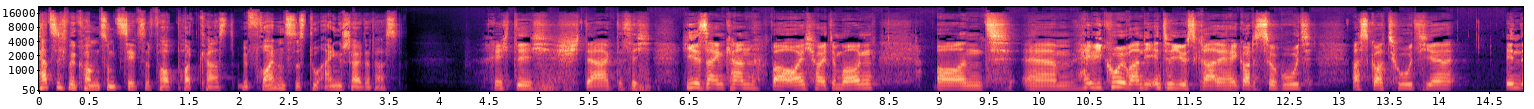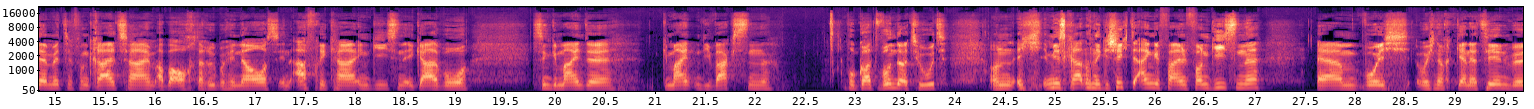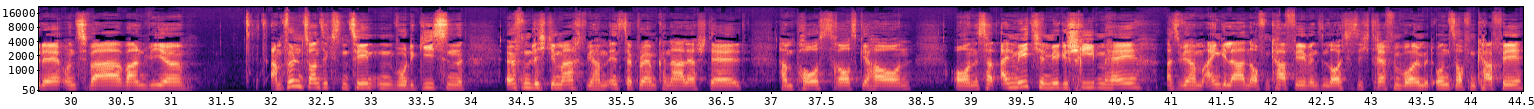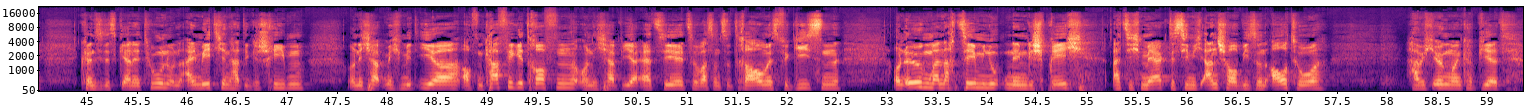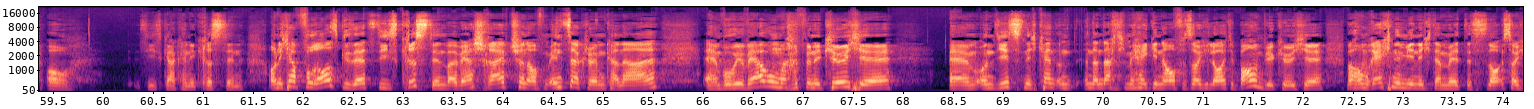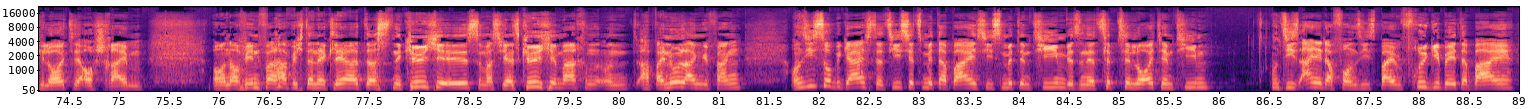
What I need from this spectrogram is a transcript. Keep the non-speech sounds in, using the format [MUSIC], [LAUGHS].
Herzlich willkommen zum CZV Podcast. Wir freuen uns, dass du eingeschaltet hast. Richtig stark, dass ich hier sein kann bei euch heute Morgen. Und ähm, hey, wie cool waren die Interviews gerade. Hey, Gott ist so gut, was Gott tut hier in der Mitte von Gralsheim, aber auch darüber hinaus in Afrika, in Gießen, egal wo. Es sind Gemeinde, Gemeinden, die wachsen, wo Gott Wunder tut. Und ich, mir ist gerade noch eine Geschichte eingefallen von Gießen ähm, wo, ich, wo ich noch gerne erzählen würde. Und zwar waren wir am 25.10. wurde Gießen öffentlich gemacht. Wir haben einen Instagram-Kanal erstellt, haben Posts rausgehauen. Und es hat ein Mädchen mir geschrieben, hey, also wir haben eingeladen auf einen Kaffee, wenn Leute sich treffen wollen mit uns auf einen Kaffee, können sie das gerne tun. Und ein Mädchen hatte geschrieben und ich habe mich mit ihr auf einen Kaffee getroffen und ich habe ihr erzählt, so was unser Traum ist für Gießen. Und irgendwann nach zehn Minuten im Gespräch, als ich merkte, dass sie mich anschaut wie so ein Auto, habe ich irgendwann kapiert, oh, sie ist gar keine Christin. Und ich habe vorausgesetzt, sie ist Christin, weil wer schreibt schon auf dem Instagram-Kanal, ähm, wo wir Werbung [LAUGHS] machen für eine Kirche ähm, und Jesus nicht kennt. Und, und dann dachte ich mir, hey, genau für solche Leute bauen wir Kirche. Warum rechnen wir nicht damit, dass solche Leute auch schreiben? Und auf jeden Fall habe ich dann erklärt, dass eine Kirche ist und was wir als Kirche machen und habe bei Null angefangen. Und sie ist so begeistert. Sie ist jetzt mit dabei, sie ist mit im Team. Wir sind jetzt 17 Leute im Team. Und sie ist eine davon. Sie ist beim Frühgebet dabei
